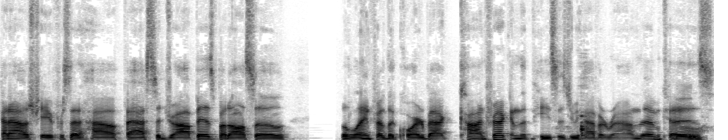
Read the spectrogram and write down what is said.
kind of how Schaefer said, how fast the drop is, but also the length of the quarterback contract and the pieces you have around them. Because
